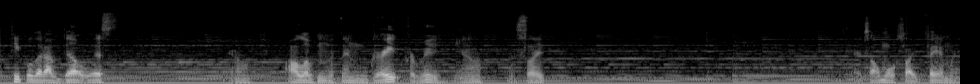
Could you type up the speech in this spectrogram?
the people that I've dealt with, you know, all of them have been great for me, you know. It's like, it's almost like family.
